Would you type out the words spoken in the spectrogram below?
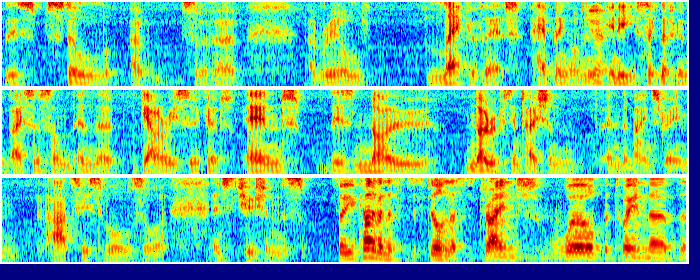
there's still a sort of a, a real lack of that happening on Yeah. any significant basis on in the gallery circuit, and there's no no representation in the mainstream arts festivals or institutions. So you're kind of in this, still in this strange world between the, the,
